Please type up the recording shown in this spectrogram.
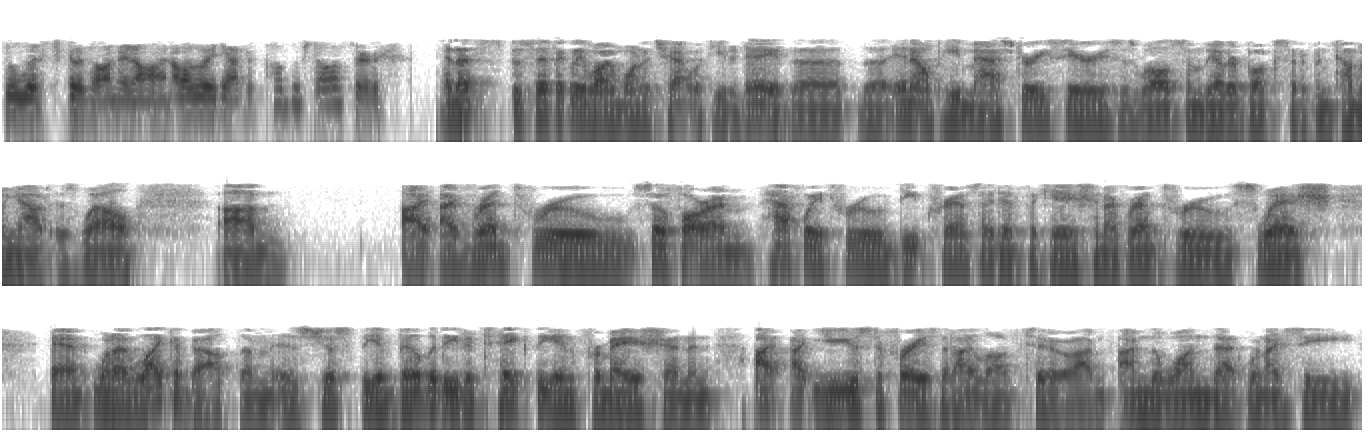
the list goes on and on, all the way down to published author. And that's specifically why I want to chat with you today. The the NLP Mastery series, as well as some of the other books that have been coming out as well. Um, I, I've read through so far. I'm halfway through Deep Trance Identification. I've read through Swish, and what I like about them is just the ability to take the information. And I, I you used a phrase that I love too. I'm I'm the one that when I see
